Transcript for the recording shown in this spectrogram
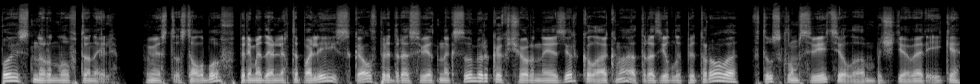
Поезд нырнул в тоннель. Вместо столбов, пирамидальных тополей, скал в предрассветных сумерках черное зеркало окна отразило Петрова в тусклом свете лампочки аварийки.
